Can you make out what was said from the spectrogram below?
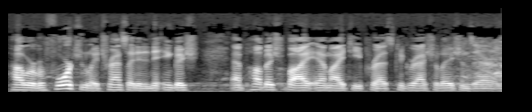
however, fortunately translated into English and published by MIT Press. Congratulations, Aaron.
